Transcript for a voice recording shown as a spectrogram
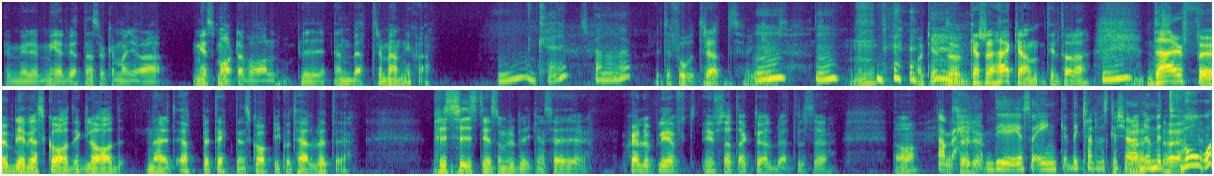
med det medvetna så kan man göra med smarta val och bli en bättre människa. mm, okej, spännande. Lite foträtt. Vilket... Mm. Okej, då kanske det här kan tilltala. Därför blev jag skadeglad när ett öppet äktenskap gick åt helvete. Precis det som rubriken säger. Självupplevt, hyfsat aktuell berättelse. Ja, Ja, men, det är så enkelt, det är klart vi ska köra Ja, nummer två.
